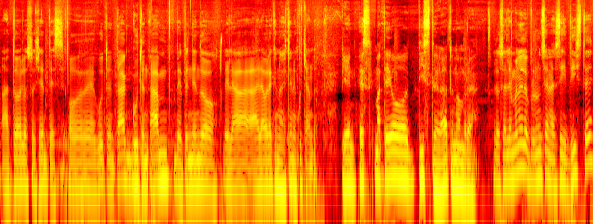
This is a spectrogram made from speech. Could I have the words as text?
a todos los oyentes. O de Guten Tag, Guten Abend, dependiendo de la, a la hora que nos estén escuchando. Bien, es Mateo Diste, ¿verdad? Tu nombre. Los alemanes lo pronuncian así, diste,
